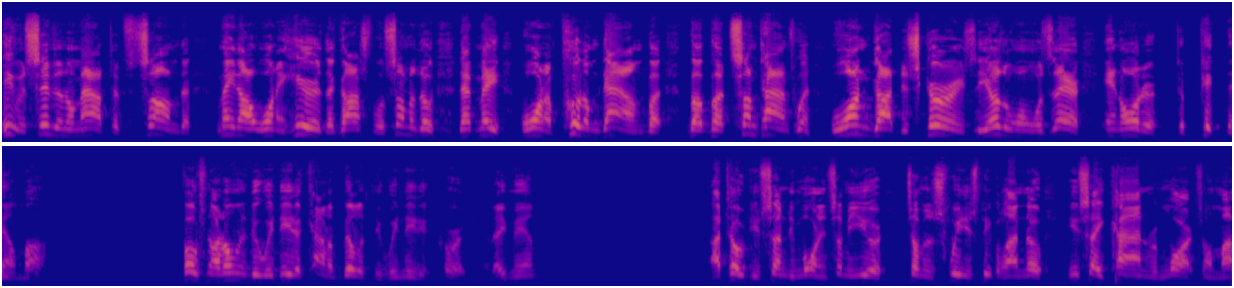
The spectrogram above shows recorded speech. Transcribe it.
He was sending them out to some that may not want to hear the gospel, some of those that may want to put them down, but, but, but sometimes when one got discouraged, the other one was there in order to pick them up. Folks, not only do we need accountability, we need encouragement. Amen? I told you Sunday morning, some of you are some of the sweetest people I know. You say kind remarks on my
